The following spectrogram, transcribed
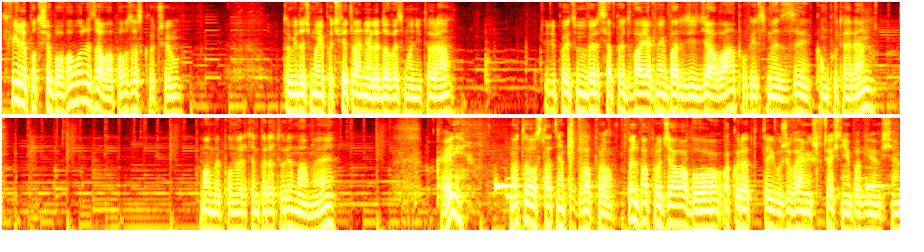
Chwilę potrzebował, ale załapał, zaskoczył. Tu widać moje podświetlanie LEDowe z monitora. Czyli powiedzmy wersja P2 jak najbardziej działa, powiedzmy z komputerem. Mamy pomiar temperatury, mamy. Ok. No to ostatnia P2 Pro. P2 Pro działa, bo akurat tej używałem już wcześniej, bawiłem się.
